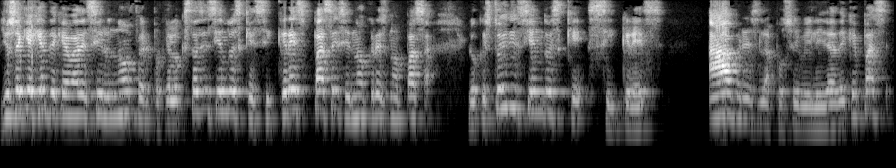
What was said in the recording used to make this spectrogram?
Yo sé que hay gente que va a decir no, Fer, porque lo que estás diciendo es que si crees pasa y si no crees no pasa. Lo que estoy diciendo es que si crees, abres la posibilidad de que pase.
